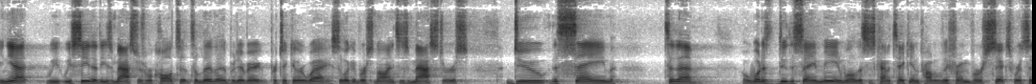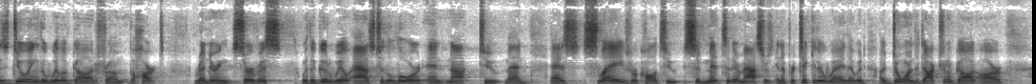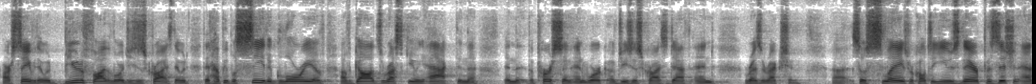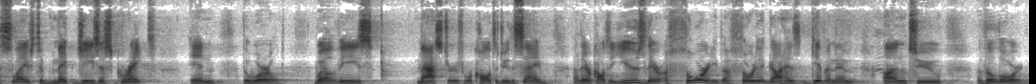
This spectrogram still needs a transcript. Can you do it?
And yet, we, we see that these masters were called to, to live in a very particular way. So look at verse 9. It says, Masters, do the same to them. Well, what does do the same mean? Well, this is kind of taken probably from verse 6, where it says, Doing the will of God from the heart, rendering service with a good will as to the Lord and not to men. As slaves, were called to submit to their masters in a particular way that would adorn the doctrine of God, our, our Savior, that would beautify the Lord Jesus Christ, that would that help people see the glory of, of God's rescuing act in, the, in the, the person and work of Jesus Christ's death and resurrection. Uh, so slaves were called to use their position as slaves to make Jesus great in the world. Well, these masters were called to do the same. Uh, they were called to use their authority, the authority that God has given them, unto the Lord.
